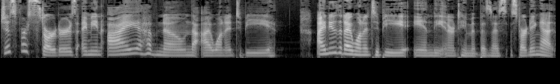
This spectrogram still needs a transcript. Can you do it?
just for starters, I mean, I have known that I wanted to be I knew that I wanted to be in the entertainment business starting at,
